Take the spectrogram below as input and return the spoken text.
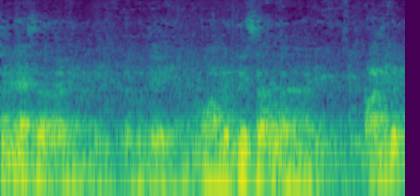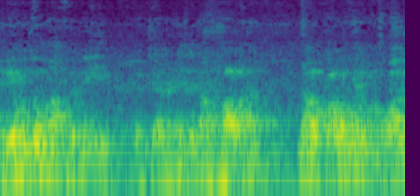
చెన్నయ్య సార్ కానివ్వండి లేకపోతే మా లొకేష్ సార్ కానివ్వండి మా మీద ప్రేమతో మాత్రమే వచ్చారనేది నా భావన. నా భావన వాళ్ళ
